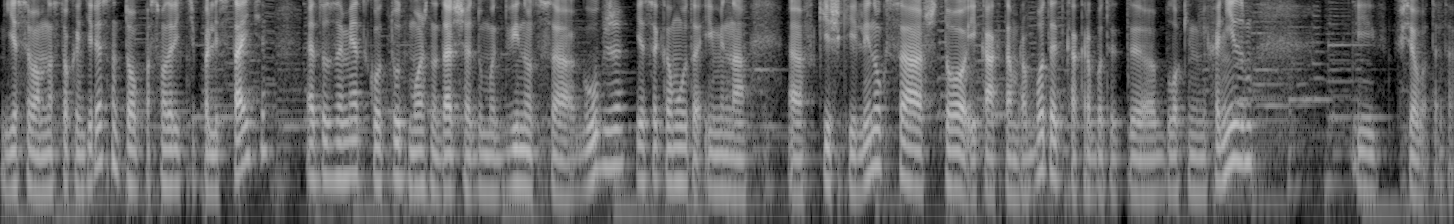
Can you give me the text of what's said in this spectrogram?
если вам настолько интересно, то посмотрите, полистайте эту заметку. Тут можно дальше, я думаю, двинуться глубже, если кому-то именно э, в кишке Linux, что и как там работает, как работает э, блокинг-механизм и все вот это.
